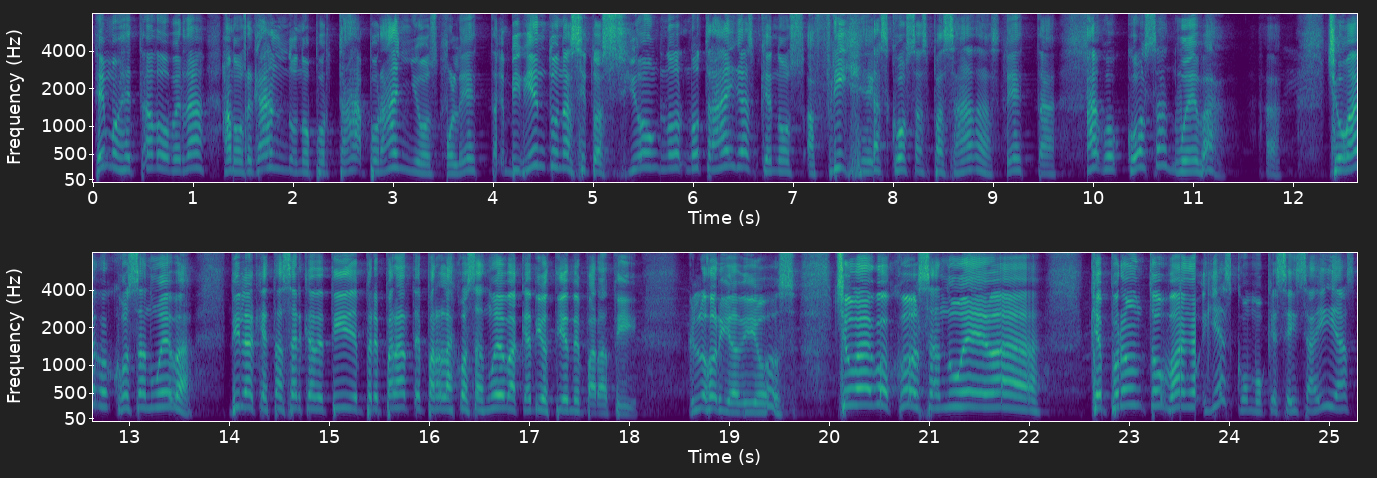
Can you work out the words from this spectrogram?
hemos estado, verdad, amargándonos por, por años, molesta, viviendo una situación? No, no traigas que nos aflige las cosas pasadas. Esta, hago cosa nueva. Yo hago cosa nueva. Dile al que está cerca de ti, prepárate para las cosas nuevas que Dios tiene para ti. Gloria a Dios. Yo hago cosa nueva que pronto van a... Y es como que si Isaías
